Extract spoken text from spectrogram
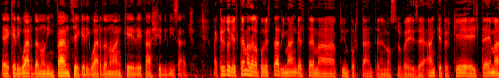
eh, che riguardano l'infanzia e che riguardano anche le fasce di disagio? Ma credo che il tema della povertà rimanga il tema più importante nel nostro Paese, anche perché è il tema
